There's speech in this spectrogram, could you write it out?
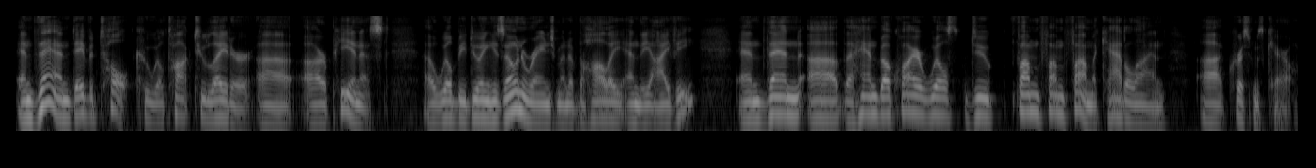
And then David Tolk, who we'll talk to later, uh, our pianist, uh, will be doing his own arrangement of the Holly and the Ivy. And then uh, the Handbell Choir will do Fum Fum Fum, a Catalan uh, Christmas carol.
